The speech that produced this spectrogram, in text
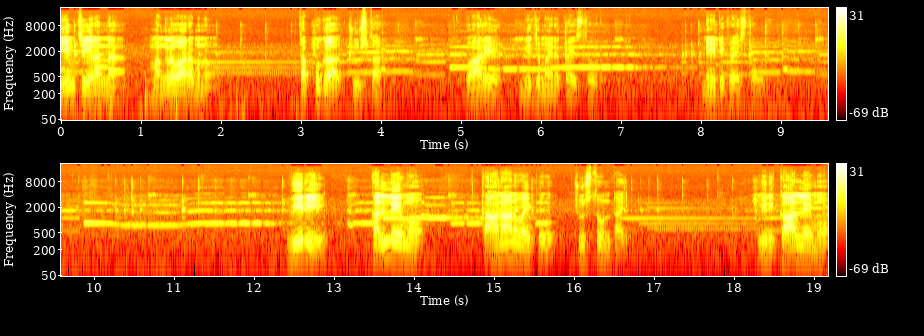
ఏం చేయాలన్నా మంగళవారమును తప్పుగా చూస్తారు. వారే నిజమైన క్రైస్తవులు నేటి క్రైస్తవులు. వీరి కళ్ళేమో కానాను వైపు చూస్తూ ఉంటాయి. వీరి కాళ్ళేమో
